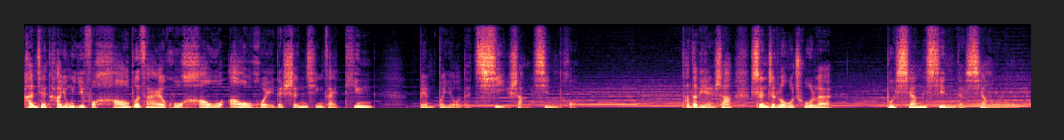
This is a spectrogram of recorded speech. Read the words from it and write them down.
看见他用一副毫不在乎、毫无懊悔的神情在听，便不由得气上心头。他的脸上甚至露出了不相信的笑容。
